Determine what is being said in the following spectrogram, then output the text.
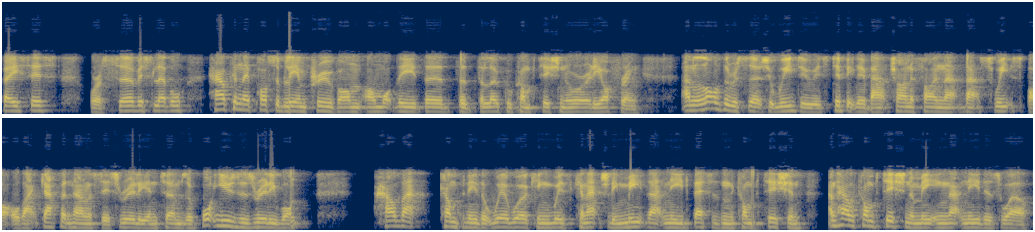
basis or a service level? How can they possibly improve on, on what the, the, the, the local competition are already offering? And a lot of the research that we do is typically about trying to find that, that sweet spot or that gap analysis, really, in terms of what users really want, how that company that we're working with can actually meet that need better than the competition, and how the competition are meeting that need as well.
